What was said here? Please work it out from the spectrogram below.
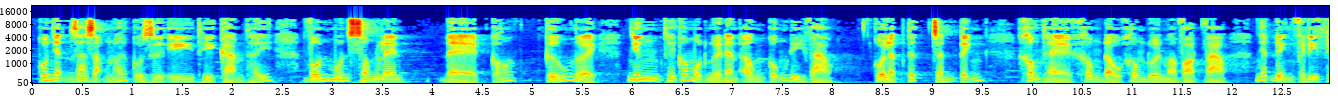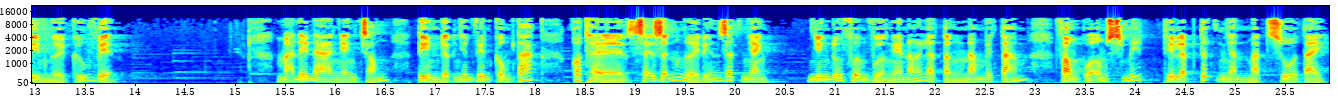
Cô nhận ra giọng nói của Dư Y thì cảm thấy vốn muốn xông lên để có cứu người, nhưng thấy có một người đàn ông cũng đi vào. Cô lập tức chấn tĩnh, không thể không đầu không đuôi mà vọt vào, nhất định phải đi tìm người cứu viện. Mã Đế Na nhanh chóng tìm được nhân viên công tác, có thể sẽ dẫn người đến rất nhanh. Nhưng đối phương vừa nghe nói là tầng 58, phòng của ông Smith thì lập tức nhăn mặt xua tay.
